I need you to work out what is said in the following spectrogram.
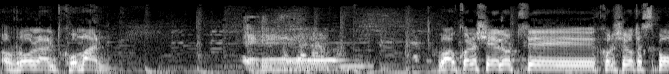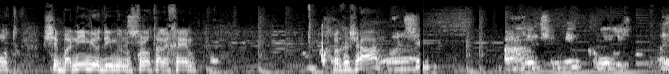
רונלד קומן. וואו, כל השאלות, אה, כל שאלות הספורט שבנים יודעים נופלות עליכם. בבקשה? שמי קרוי, אה,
